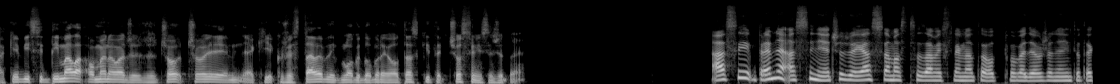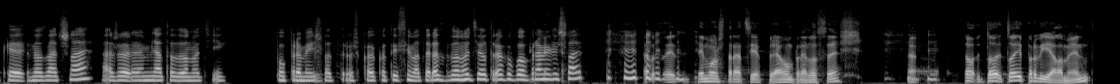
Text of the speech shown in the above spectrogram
A keby si ty mala pomenovať, že, že čo, čo je nejaký akože stavebný blok dobrej otázky, tak čo si myslíš, že to je? Asi, pre mňa asi niečo, že ja sama sa zamyslím na to odpovedou, že je to také jednoznačné a že mňa to donotí popremýšľať trošku, ako ty si ma teraz donutil trochu popremýšľať. Demonstrácia v priamom prenose. To, to, to je prvý element,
